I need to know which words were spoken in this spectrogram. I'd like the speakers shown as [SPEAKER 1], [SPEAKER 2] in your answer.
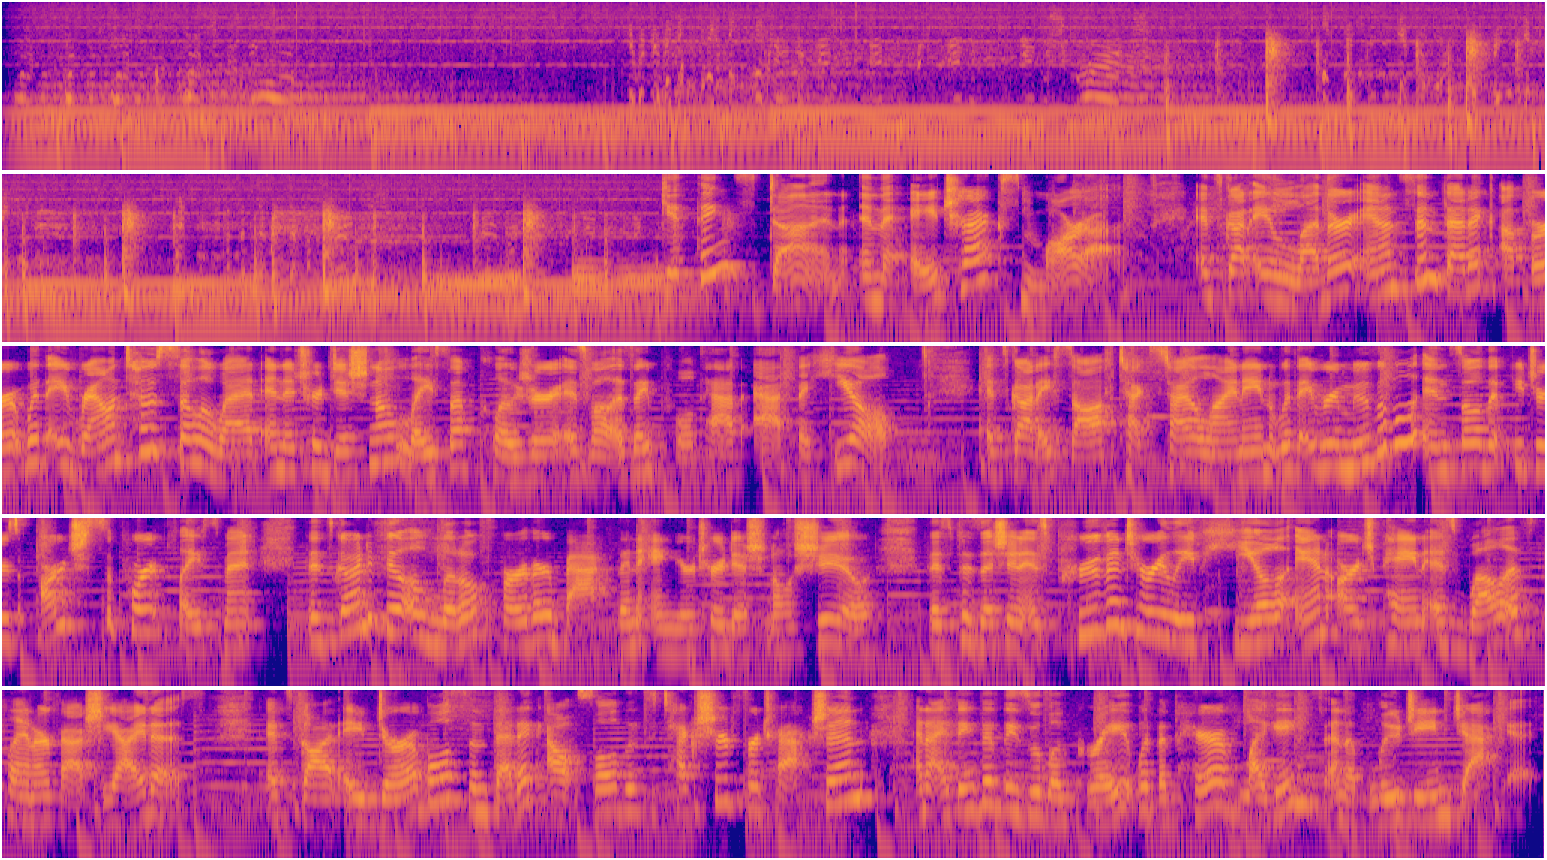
[SPEAKER 1] Get things done in the Aetrex Mara. It's got a leather and synthetic upper with a round toe silhouette and a traditional lace-up closure as well as a pull tab at the heel. It's got a soft textile lining with a removable insole that features arch support placement that's going to feel a little further back than in your traditional shoe. This position is proven to relieve heel and arch pain as well as plantar fasciitis. It's got a durable synthetic outsole that's textured for traction, and I think that these would look great with a pair of leggings and a blue jean jacket.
